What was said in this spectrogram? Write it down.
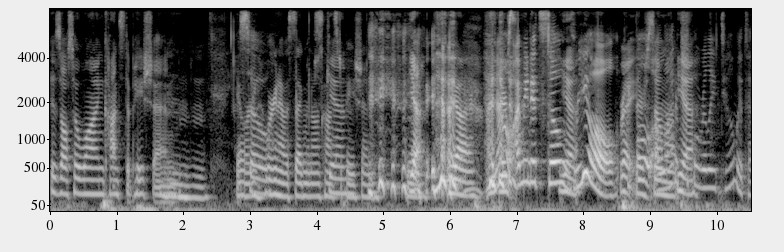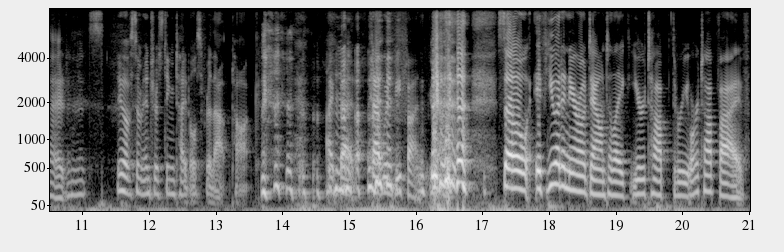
is also one. Constipation. yeah we're, So, we're gonna have a segment on skin. constipation Yeah. we are I know. I mean, it's so Yeah. real. Right. People, There's so a lot much. of Yeah. people really deal with it, and it's. You have some interesting titles for that talk. I bet that would be fun. so, if you had to narrow it down to like your top three or top five,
